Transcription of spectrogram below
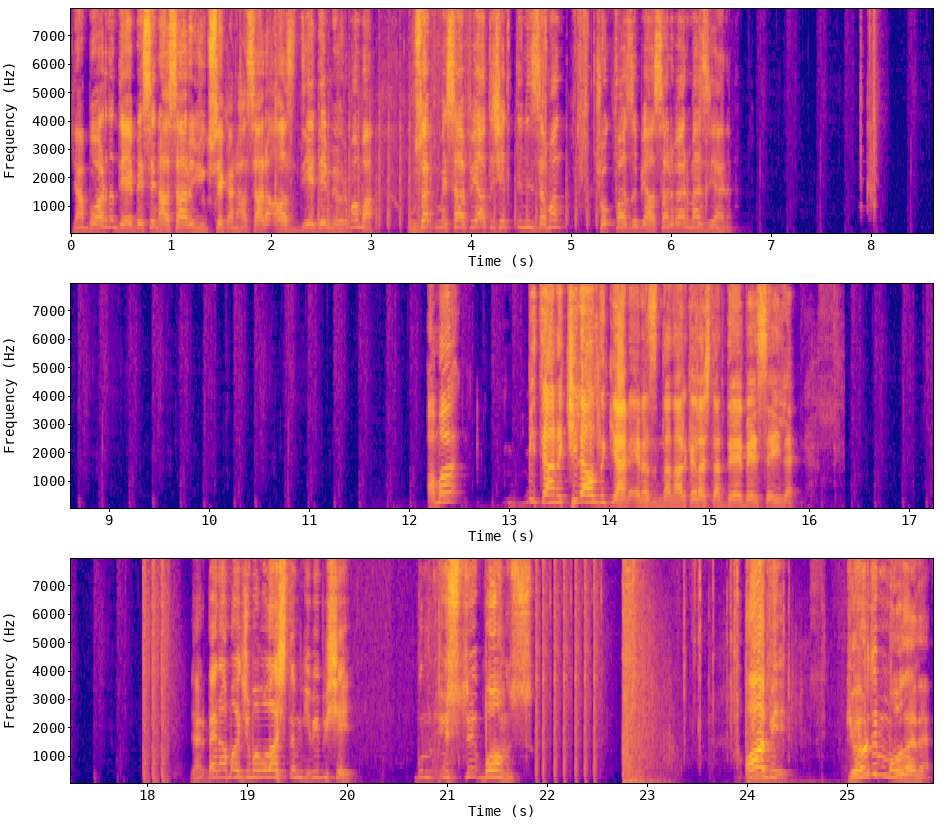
Ya bu arada DBS'nin hasarı yüksek. Hani hasarı az diye demiyorum ama uzak mesafeye ateş ettiğiniz zaman çok fazla bir hasar vermez yani. Ama bir tane kill aldık yani en azından arkadaşlar DBS ile. Yani ben amacıma ulaştığım gibi bir şey. Bunun üstü bonus. Abi gördün mü olanı?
